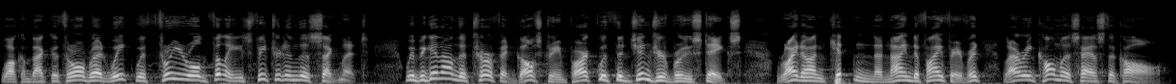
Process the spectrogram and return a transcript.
Welcome back to Thoroughbred Week with three year old fillies featured in this segment. We begin on the turf at Gulfstream Park with the Ginger Brew Stakes. Right on Kitten, the 9 to 5 favorite, Larry Collmus has the call.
